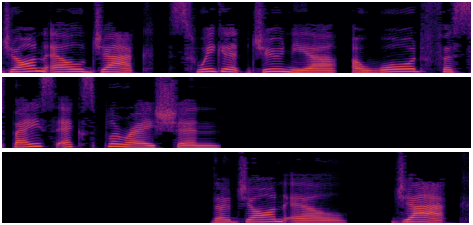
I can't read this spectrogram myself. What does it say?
John L. Jack, Swigert Jr., Award for Space Exploration The John L. Jack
